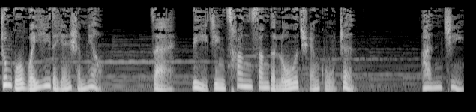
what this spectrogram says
中国唯一的岩神庙，在历经沧桑的罗泉古镇，安静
